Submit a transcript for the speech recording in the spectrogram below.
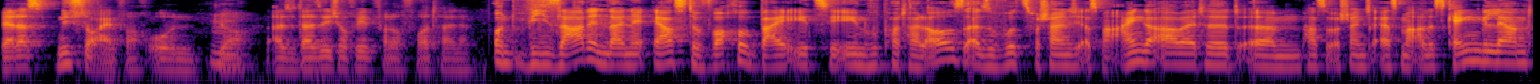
wäre das nicht so einfach. Und mhm. ja, also da sehe ich auf jeden Fall auch Vorteile. Und wie sah denn deine erste Woche bei ECE e in Wuppertal aus? Also wurde es wahrscheinlich erstmal eingearbeitet, ähm, hast du wahrscheinlich erstmal alles kennengelernt.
